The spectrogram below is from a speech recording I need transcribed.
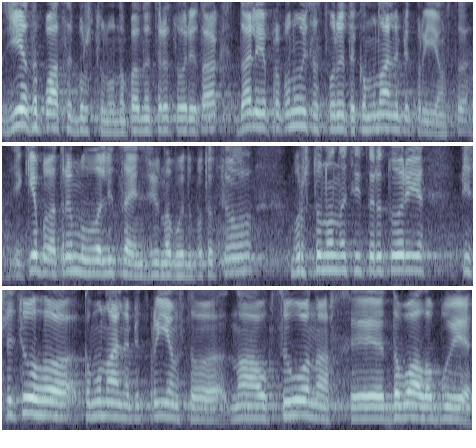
Є запаси бурштину на певній території, так. Далі пропонується створити комунальне підприємство, яке би отримало ліцензію на видобуток цього бурштину на цій території. Після цього комунальне підприємство на аукціонах е, давало би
